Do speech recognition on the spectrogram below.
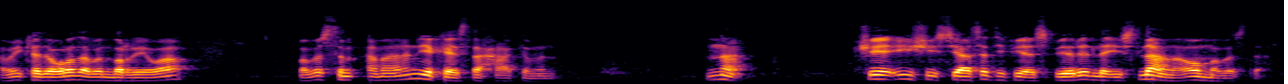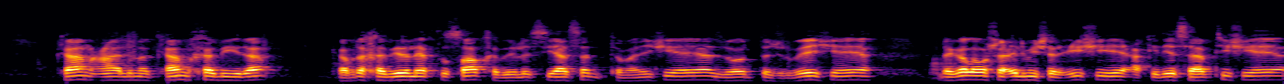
ئەمەی کە دەوڵەت ئەبن بڕێوە مەبەستم ئەمانن یەکە ئێستا حاکمن نا. کێ ئیشی سیاستی پێ ئەسپێرێت لە ئیسلامە ئەو مەبەستە کام عالمە کام خەبیرە کەبرە خەبیرە لە اقتصاد خەبیر لە سیاست تەمانیشی هەیە زۆر تەجربەیەشی هەیە لەگەڵ ئەوش علمی شەرعیشی هەیە عقیدەی سابتیشی هەیە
